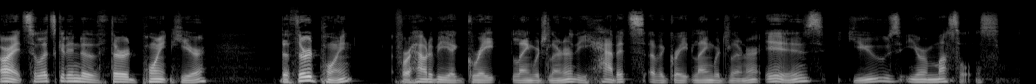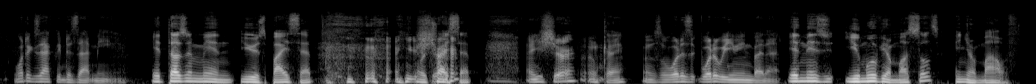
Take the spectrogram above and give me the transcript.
All right, so let's get into the third point here. The third point for how to be a great language learner, the habits of a great language learner, is use your muscles. What exactly does that mean? it doesn't mean use bicep or sure? tricep. Are you sure? Okay. So what is it? What do we mean by that? It means you move your muscles in your mouth.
